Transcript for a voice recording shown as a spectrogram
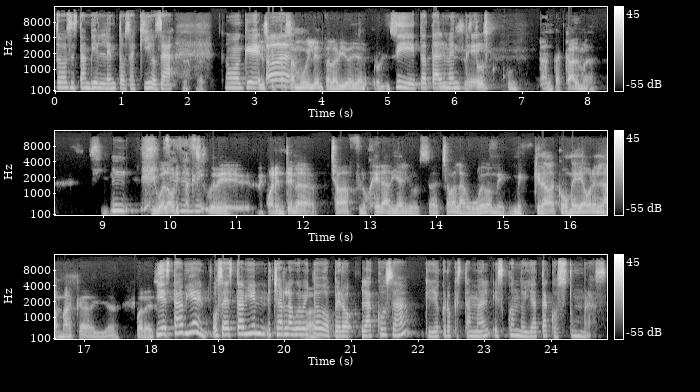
todos están bien lentos aquí, o sea, como que... es que pasa muy lenta la vida ya en la provincia. Sí, totalmente. Todos con tanta calma. Mm, Igual ahorita que estuve de, cuarentena, echaba flojera a diario, o sea, echaba la hueva, me, me quedaba como media hora en la hamaca y ya y está bien, o sea, está bien echar la hueva y todo, pero la cosa que yo creo que está mal es cuando ya te acostumbras.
